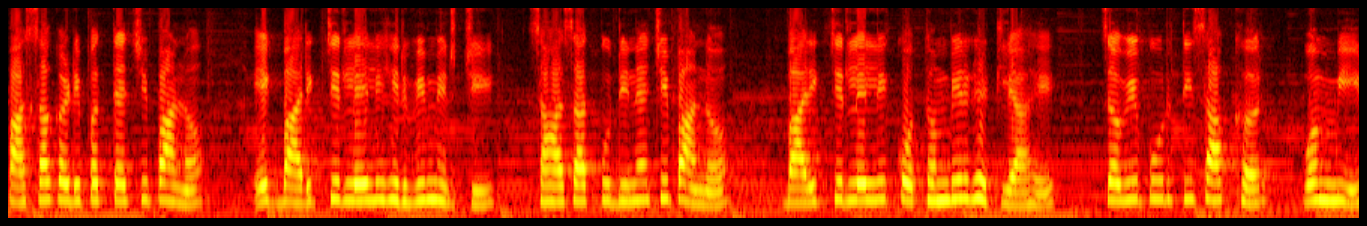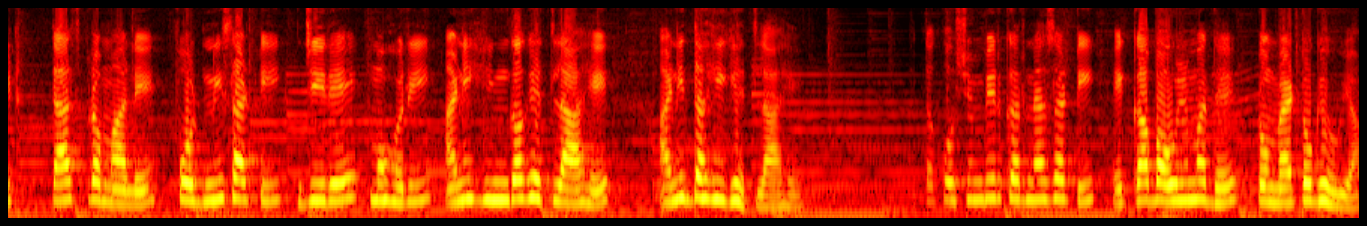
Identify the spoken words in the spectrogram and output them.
पाच सहा कढीपत्त्याची पानं एक बारीक चिरलेली हिरवी मिरची सहा सात पुदिन्याची पानं बारीक चिरलेली कोथिंबीर घेतली आहे चवीपुरती साखर व मीठ त्याचप्रमाणे फोडणीसाठी जिरे मोहरी आणि हिंग घेतला आहे आणि दही घेतला आहे. आता कोशिंबीर करण्यासाठी एका बाऊलमध्ये टोमॅटो घेऊया.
